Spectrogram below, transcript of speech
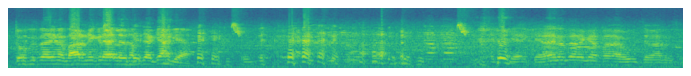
ટોપી પહેરીને બહાર નીકળ્યા એટલે સમજ્યા ક્યાં ગયા? કહેવાય નતા કે આવું જવાનું છે.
